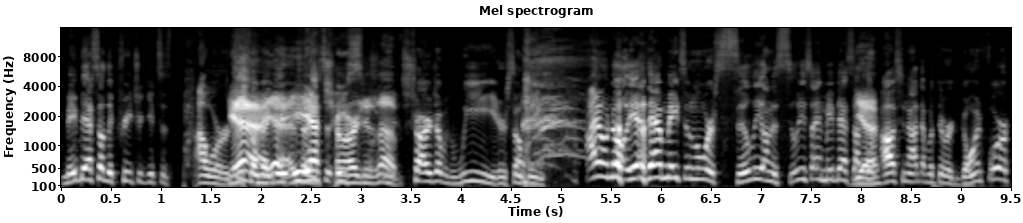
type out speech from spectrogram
Maybe that's how the creature gets its powers. Yeah, yeah, Like, he how he has to- charges up. he's Charged up with weed or something. I don't know. Yeah, that makes it a little more silly on the silly side. Maybe that's not Yeah. obviously not what they were going for.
